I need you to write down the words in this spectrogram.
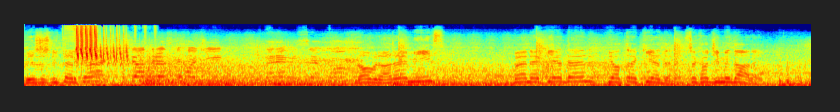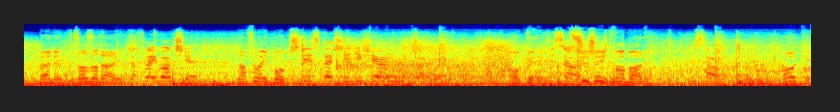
Bierzesz literkę? Tak, Piotrek wychodzi na remis ze mną. Dobra, remis. Benek 1, Piotrek 1. Przechodzimy dalej. Benek, co zadajesz? Na flyboxie. Na flyboxie. 360 zabój. Okej. Wysoko. 362 bary. Wysoko. Okej.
